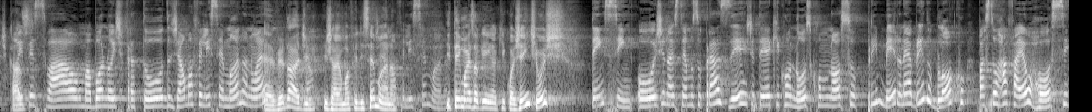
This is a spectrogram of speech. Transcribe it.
de casa. Oi, pessoal. Uma boa noite para todos. Já uma feliz semana, não é? É verdade. Já é uma feliz semana. Já é uma feliz semana. E tem mais alguém aqui com a gente hoje? Tem sim. Hoje nós temos o prazer de ter aqui conosco como nosso primeiro, né, abrindo o bloco, pastor Rafael Rossi,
